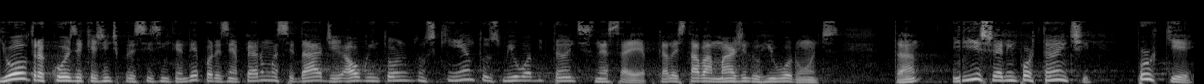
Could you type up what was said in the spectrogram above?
E outra coisa que a gente precisa entender, por exemplo, era uma cidade algo em torno de uns 500 mil habitantes nessa época. Ela estava à margem do rio Orontes, tá? E isso era importante. Por quê?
